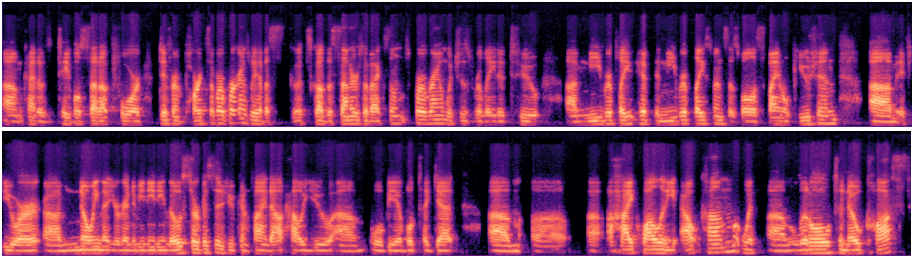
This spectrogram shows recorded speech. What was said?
um, kind of tables set up for different parts of our programs. We have a, it's called the Centers of Excellence program, which is related to um, knee replace, hip and knee replacements, as well as spinal fusion. Um, if you are knowing that you're going to be needing those services, you can find out how you will be able to get um, uh, a high quality outcome with um, little to no cost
